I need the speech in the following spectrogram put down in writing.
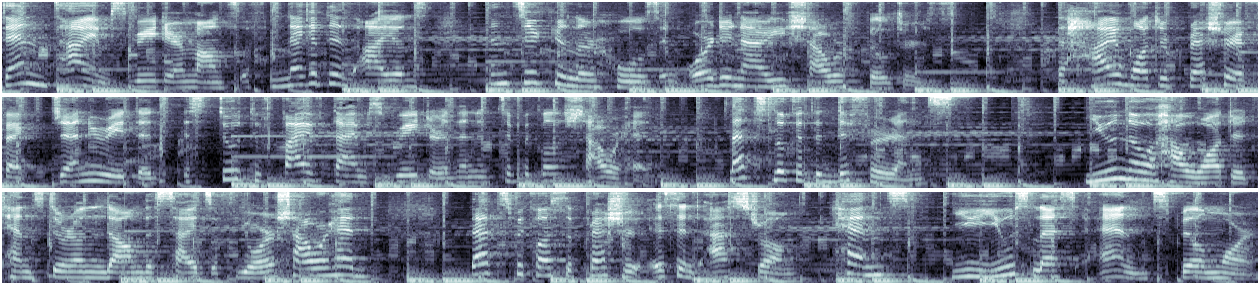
10 times greater amounts of negative ions than circular holes in ordinary shower filters. The high water pressure effect generated is 2 to 5 times greater than a typical shower head. Let's look at the difference. You know how water tends to run down the sides of your shower head? That's because the pressure isn't as strong, hence, you use less and spill more.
